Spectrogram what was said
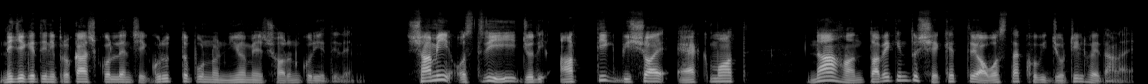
নিজেকে তিনি প্রকাশ করলেন সেই গুরুত্বপূর্ণ নিয়মে স্মরণ করিয়ে দিলেন। স্বামী ও স্ত্রী যদি আত্মিক বিষয় একমত না হন, তবে কিন্তু সেক্ষেত্রে অবস্থা খুবই জটিল হয়ে দাঁড়ায়।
